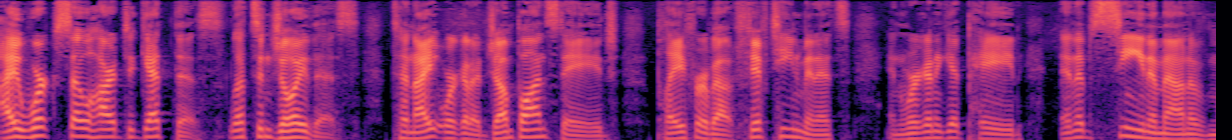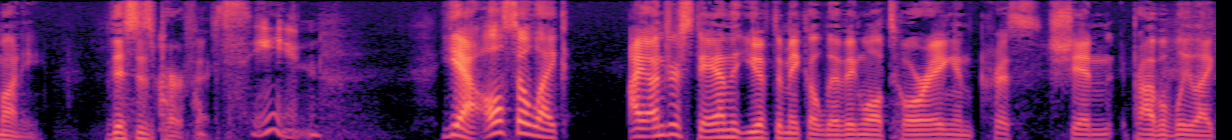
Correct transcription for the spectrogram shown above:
I worked so hard to get this. Let's enjoy this. Tonight we're going to jump on stage, play for about 15 minutes, and we're going to get paid an obscene amount of money. This is perfect. Scene. Yeah. Also, like, I understand that you have to make a living while touring, and Chris Shinn probably like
